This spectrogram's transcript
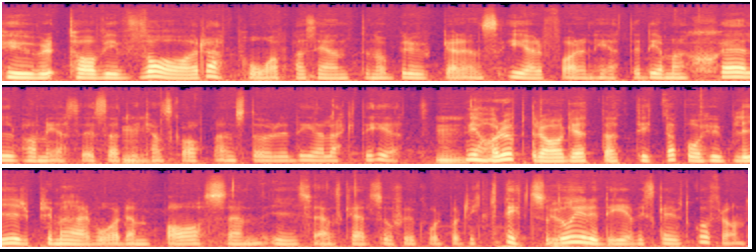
hur tar vi vara på patienten och brukarens erfarenheter, det man själv har med sig så att Mm. vi kan skapa en större delaktighet. Mm. Vi har uppdraget att titta på hur blir primärvården basen i svensk hälso och sjukvård på riktigt. Så Just då är det det vi ska utgå från.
